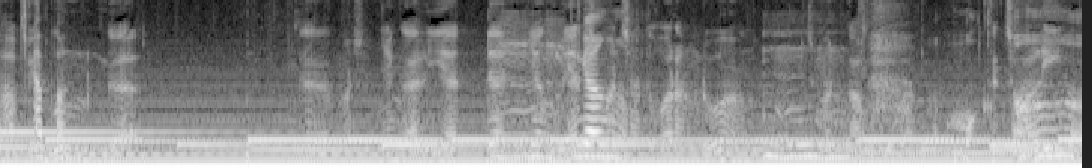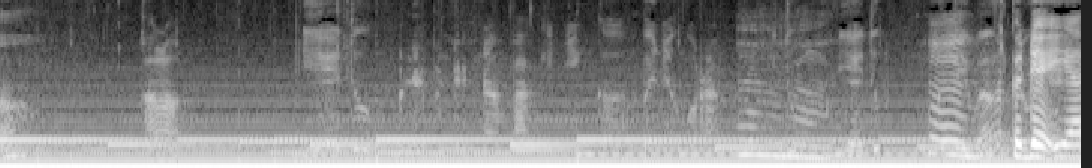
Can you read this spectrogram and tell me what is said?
HP apa? pun nggak maksudnya nggak lihat dan Hmm, yang lihat cuma satu orang doang. Mm, cuman kamu doang. Kecuali oh, gede ya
